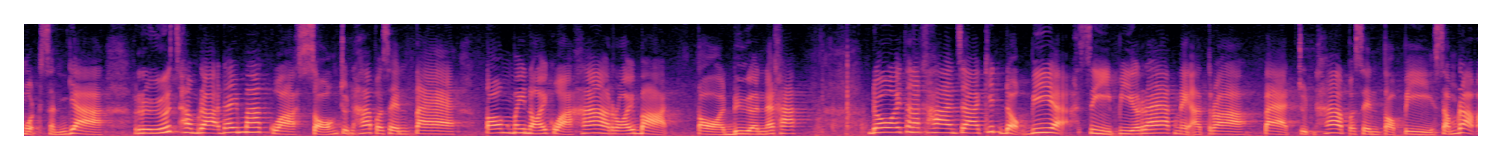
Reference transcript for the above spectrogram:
หมดสัญญา หรือชำระได้มากกว่า 2.5%แต่ต้องไม่น้อยกว่า 500 บาทต่อเดือนนะคะ โดยธนาคารจะคิดดอกเบี้ย 4 ปีแรกในอัตรา 8.5%ต่อปีสำหรับ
